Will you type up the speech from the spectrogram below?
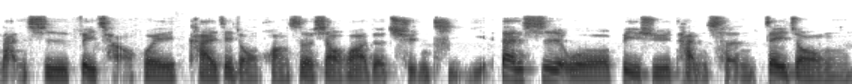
男是最常会开这种黄色笑话的群体。但是我必须坦诚，这种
